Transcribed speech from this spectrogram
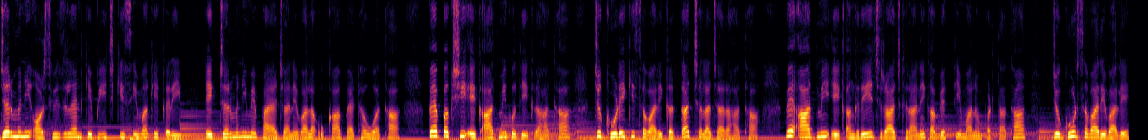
जर्मनी और स्विट्जरलैंड के बीच की सीमा के करीब एक जर्मनी में पाया जाने वाला उकाब बैठा हुआ था। वह पक्षी एक आदमी को देख रहा था, जो घोड़े की सवारी करता चला जा रहा था। वह आदमी एक अंग्रेज़ राजघराने का व्यक्ति मालूम पड़ता था, जो घुड़सवारी वाले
